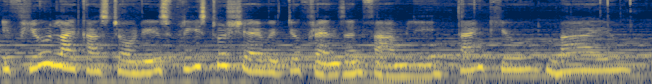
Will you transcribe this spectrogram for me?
If you like our stories, please do share with your friends and family. Thank you. Bye.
